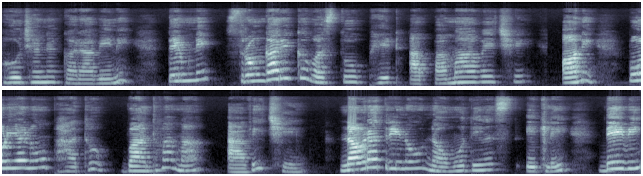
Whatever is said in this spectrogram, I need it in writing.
ભોજન કરાવીને તેમને શૃંગારિક વસ્તુ ભેટ આપવામાં આવે છે અને પુણ્યનો ભાથો બાંધવામાં આવે છે. નવરાત્રિનો નવમો દિવસ એટલે દેવી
